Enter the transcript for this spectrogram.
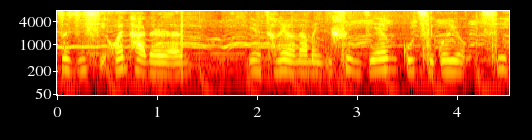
自己喜欢他的人，也曾有那么一瞬间鼓起过勇气，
